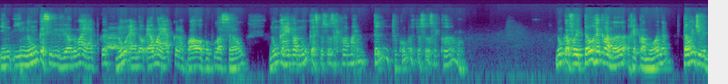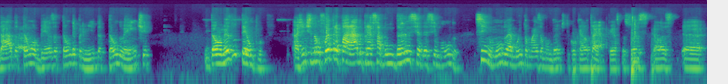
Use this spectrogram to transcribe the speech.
E, e nunca se viveu numa época, num, é, é uma época na qual a população nunca reclam, nunca as pessoas reclamaram tanto como as pessoas reclamam. Nunca foi tão reclama, reclamona, tão endividada, tão obesa, tão deprimida, tão doente. Então, ao mesmo tempo, a gente não foi preparado para essa abundância desse mundo. Sim, o mundo é muito mais abundante do que qualquer outra época. E as pessoas, elas é,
